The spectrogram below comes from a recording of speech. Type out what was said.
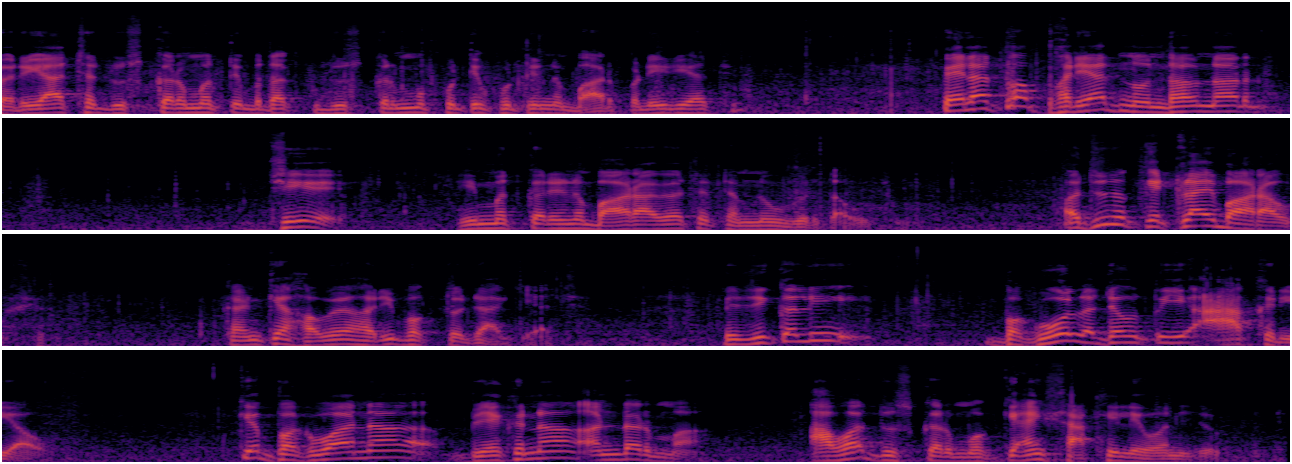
કર્યા છે દુષ્કર્મ, તે બધા દુષ્કર્મ ફૂટી ફૂટીને બહાર પડી રહ્યા છે. પહેલાં તો ફરિયાદ નોંધાવનાર જે હિંમત કરીને બહાર આવ્યા છે, તેમને હું બિરદાવું છું. હજુ તો કેટલાય બહાર આવશે, કારણ કે હવે હરિભક્તો જાગ્યા છે. ફિઝિકલી ભગવો લજાવતી આ ક્રિયાઓ, કે ભગવાનના ભેખના અંડરમાં આવા દુષ્કર્મો ક્યાંય સાખી લેવાની જરૂર નથી.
